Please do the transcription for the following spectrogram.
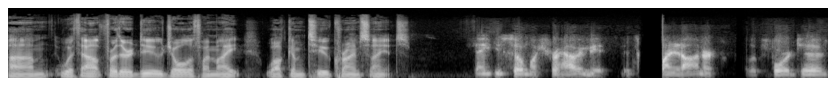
um, without further ado, Joel, if I might, welcome to Crime Science. Thank you so much for having me. It's quite an honor. I look forward to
